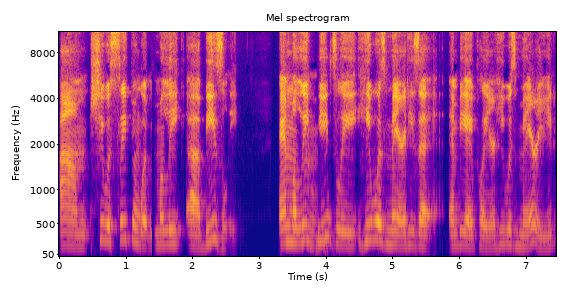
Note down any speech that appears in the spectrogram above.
um, she was sleeping with Malik uh, Beasley. And Malik Hmm. Beasley, he was married. He's a NBA player. He was married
